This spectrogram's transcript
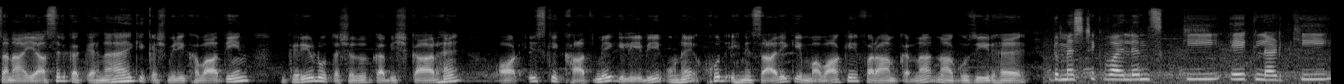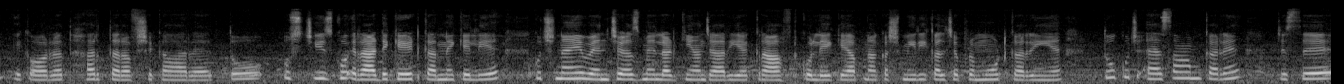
ثنا یاسر کا کہنا ہے کہ کشمیری خواتین گھریلو تشدد کا بھی شکار ہیں۔ اور اس کے خاتمے کے لیے بھی انہیں خود انحصاری کے مواقع فراہم کرنا ناگزیر ہے۔ ڈومیسٹک وائلنس کی ایک لڑکی، ایک عورت ہر طرف شکار ہے، تو اس چیز کو اریڈیکیٹ کرنے کے لیے کچھ نئے وینچرز میں لڑکیاں جا رہی ہے کرافٹ کو لے کے اپنا کشمیری کلچر پروموٹ کر رہی ہیں۔ تو کچھ ایسا ہم کریں جس سے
